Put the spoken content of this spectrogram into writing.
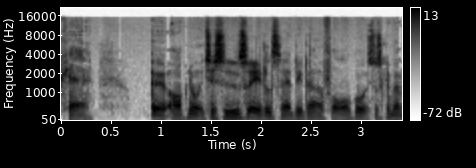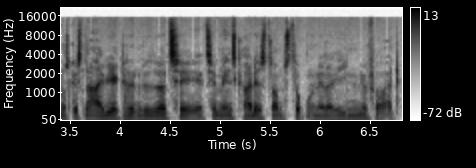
kan øh, opnå en tilsidesættelse af det, der er foregået, så skal man måske snarere i virkeligheden videre til, til menneskerettighedsdomstolen eller lignende for at,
